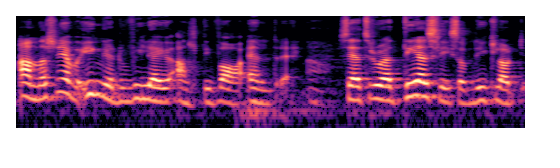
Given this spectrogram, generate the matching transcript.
annars när jag var yngre då ville jag ju alltid vara äldre. Så jag tror att dels liksom, det är klart,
